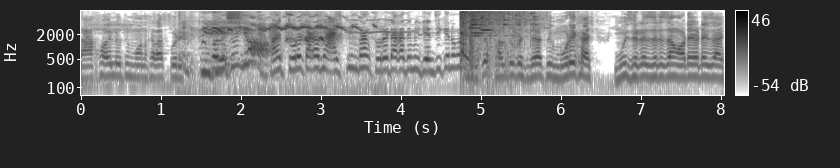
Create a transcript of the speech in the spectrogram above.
না খাওয়াইলেও তুই মন খারাপ করিস। মানে তোরে টাকা দিয়ে আইসক্রিম খাং তোরে টাকা দিয়ে আমি গেঞ্জি কেন করে ফালতু করিস না তুই মরে খাস। মুই ঝেড়ে ঝেড়ে যাও অটে অটে যাস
